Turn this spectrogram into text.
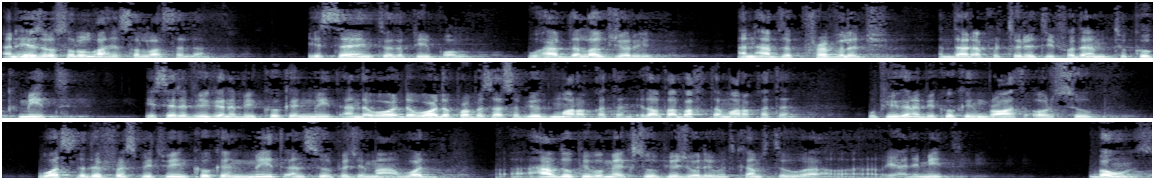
And here's Rasulullah He's saying to the people who have the luxury and have the privilege and that opportunity for them to cook meat. He said, if you're going to be cooking meat, and the word the, word the Prophet says, maraqatan, إِذَا طَبَخْتَ maraqatan. If you're going to be cooking broth or soup, what's the difference between cooking meat and soup, jama'ah? What, how do people make soup usually when it comes to uh, yani meat? Bones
